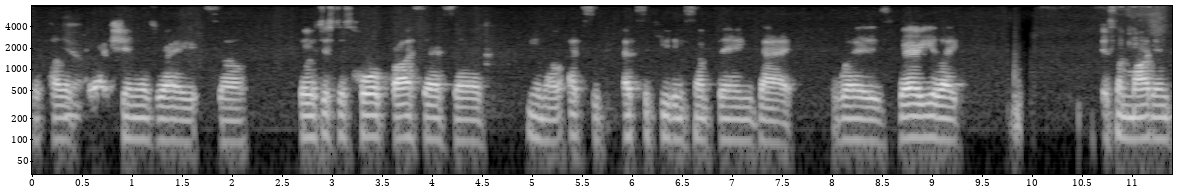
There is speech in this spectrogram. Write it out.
the color yeah. correction was right. So there was just this whole process of, you know, ex- executing something that was very like just a modern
